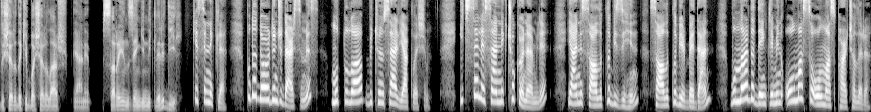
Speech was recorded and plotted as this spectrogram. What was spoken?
dışarıdaki başarılar yani sarayın zenginlikleri değil. Kesinlikle. Bu da dördüncü dersimiz. mutluluğa bütünsel yaklaşım. İçsel esenlik çok önemli. Yani sağlıklı bir zihin, sağlıklı bir beden, bunlar da denklemin olmazsa olmaz parçaları.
